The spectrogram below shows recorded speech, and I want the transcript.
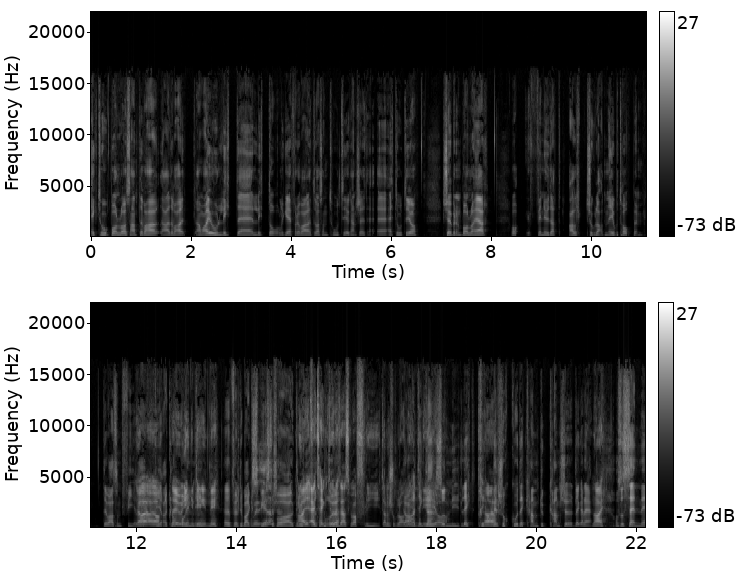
jeg tok bolla, sant. Det var, ja, det var, han var jo litt, eh, litt dårlig, for det var, det var sånn to-tider, kanskje. eh, Ett to-tider. Kjøper den bolla her, og finner ut at alt sjokoladen er jo på toppen. Det var sånn fire, Ja, ja, ja. fire Det er jo ingenting inni. inni. Jeg følte jo bare jeg spiste på spiste brød. Nei, jeg tenkte jo at det skulle være flytende sjokolade Ja, jeg inni. er så nydelig. Ja, ja. Trippelsjoko. Kan, du kan ikke ødelegge det. Nei. Og så sender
